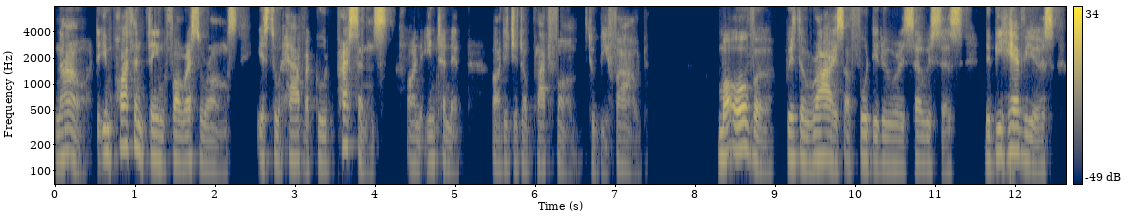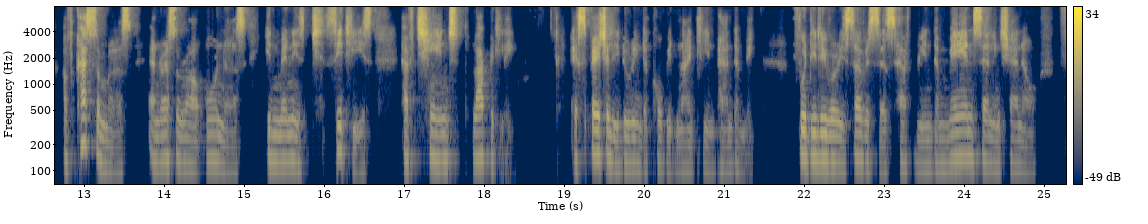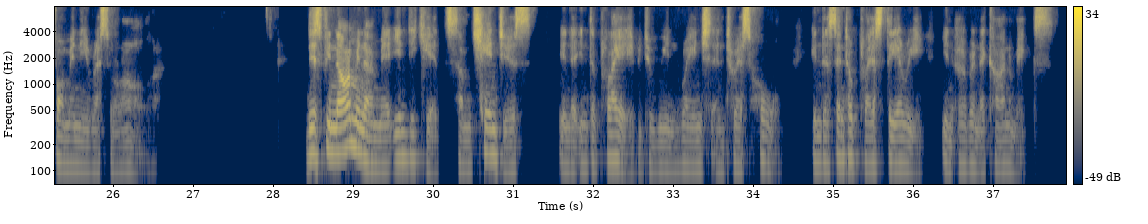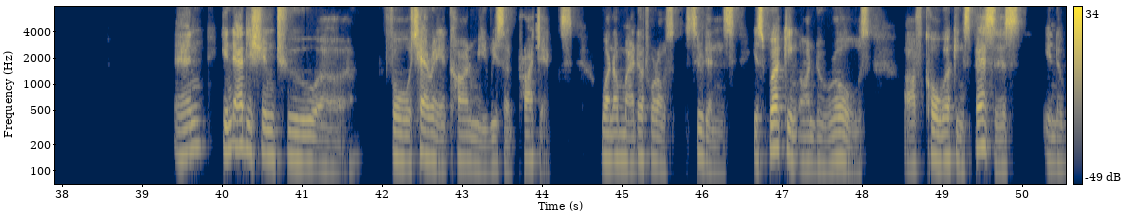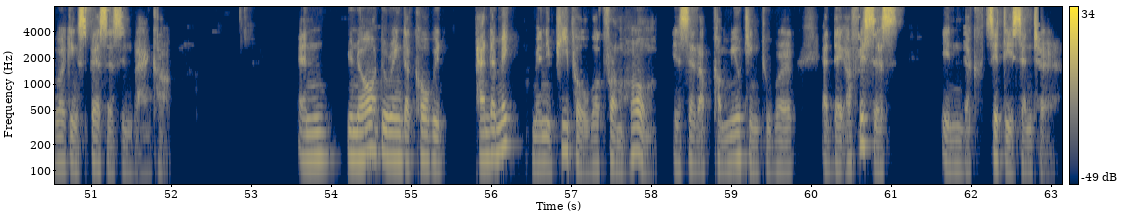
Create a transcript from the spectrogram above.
Now, the important thing for restaurants is to have a good presence on the internet or digital platform to be found. Moreover, with the rise of food delivery services, the behaviors of customers and restaurant owners in many cities have changed rapidly, especially during the COVID-19 pandemic food delivery services have been the main selling channel for many restaurants. This phenomena may indicate some changes in the interplay between range and threshold in the central place theory in urban economics. And in addition to uh, for sharing economy research projects, one of my doctoral students is working on the roles of co-working spaces in the working spaces in Bangkok. And you know, during the COVID pandemic, many people work from home instead of commuting to work at their offices in the city center.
